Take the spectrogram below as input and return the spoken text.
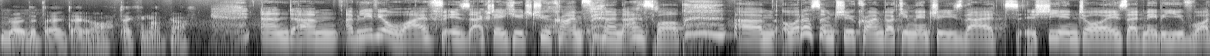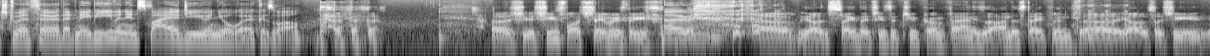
road that they, they are taking on. Yeah. And um, I believe your wife is actually a huge true crime fan as well. Um, what are some true crime documentaries that she enjoys that maybe you've watched with her that maybe even inspired you in your work as well? Uh, she, she's watched everything. Oh. uh, yeah, saying that she's a true crime fan is an understatement. Uh, yeah, so she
